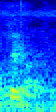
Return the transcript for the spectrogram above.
Okay.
